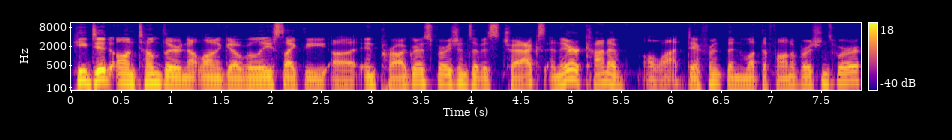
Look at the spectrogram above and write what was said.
he did on Tumblr not long ago release like the uh, in progress versions of his tracks, and they're kind of a lot different than what the final versions were.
